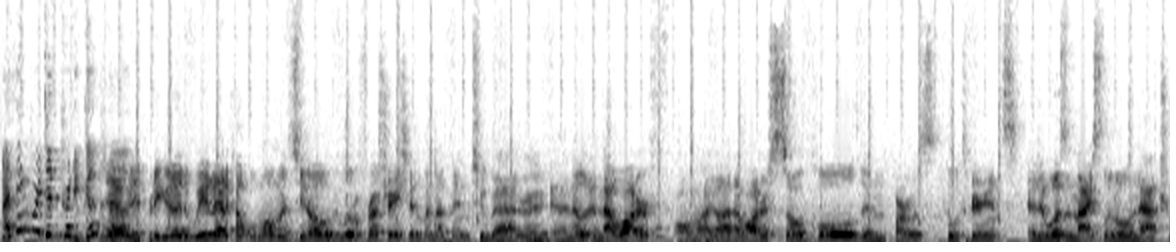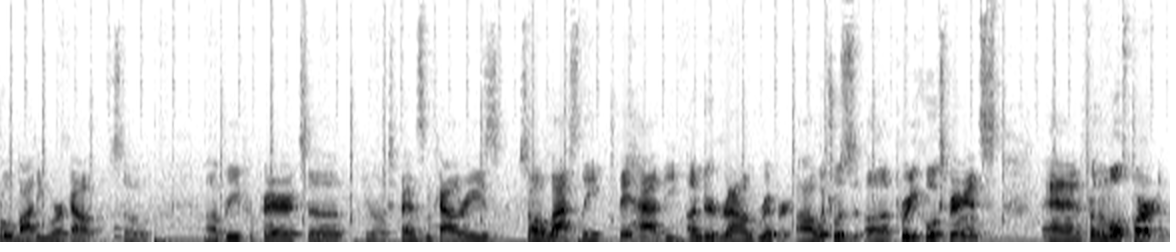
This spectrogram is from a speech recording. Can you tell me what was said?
I think we did pretty good. Yeah, we did pretty good. We had a couple moments, you know, a little frustration, but nothing too bad, right? And I know, and that water, oh my god, that water is so cold, and part was a cool experience. And it was a nice little natural body workout, so uh, be prepared to, you know, expend some calories. So, lastly, they had the underground river, uh, which was a pretty cool experience. And for the most part,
